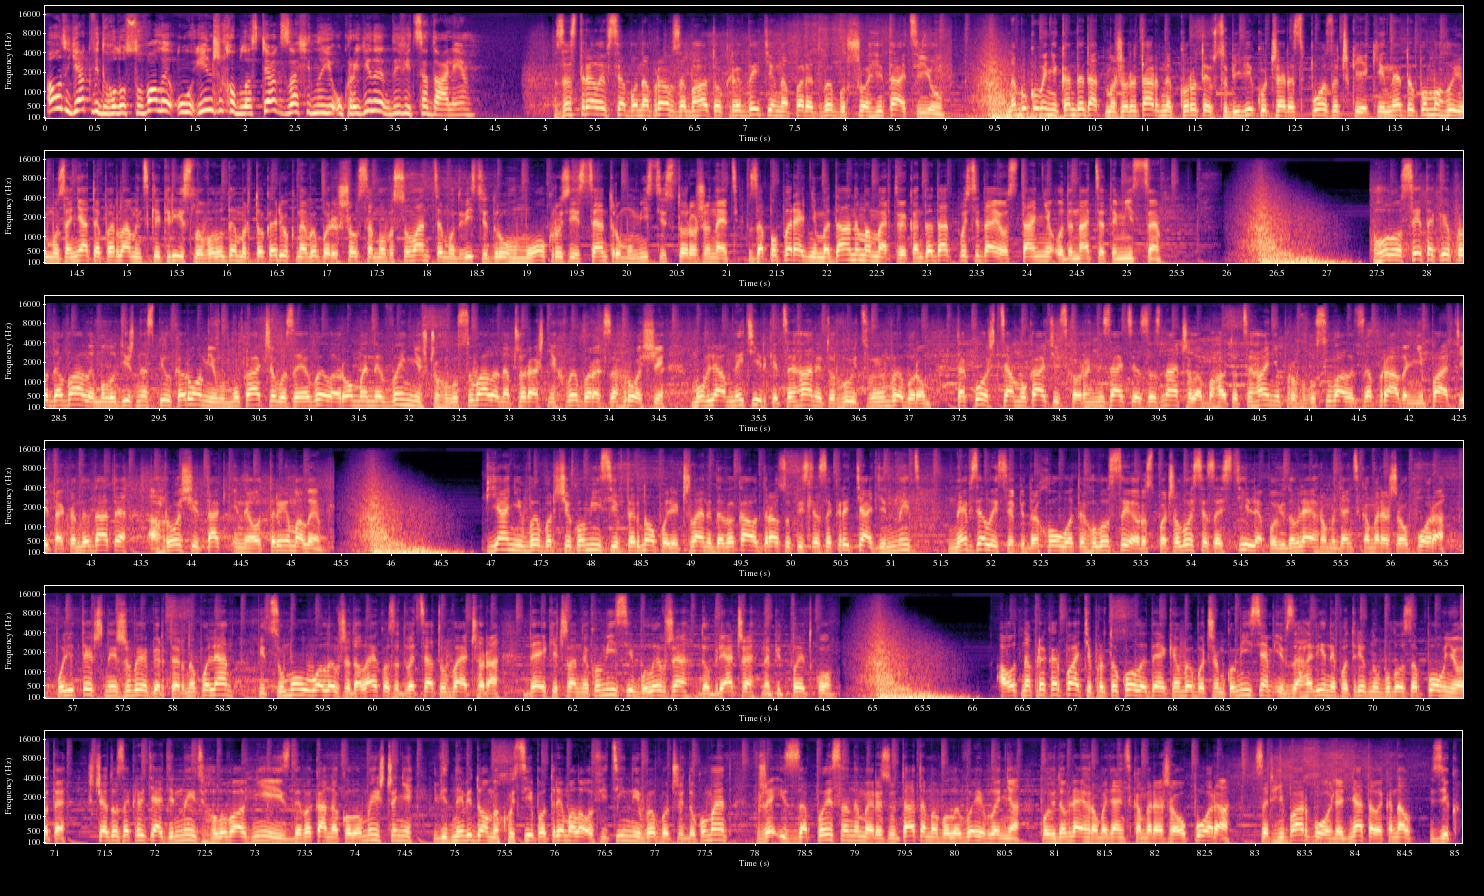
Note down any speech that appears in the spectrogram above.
А от як відголосували у інших областях Західної України, дивіться далі. Застрелився, бо набрав забагато кредитів на передвиборчу агітацію. На Буковині кандидат-мажоритарник коротив собі віку через позички, які не допомогли йому зайняти парламентське крісло. Володимир Токарюк на вибори йшов самовисуванцем у 202-му окрузі з центром у місті Сторожинець. За попередніми даними, мертвий кандидат посідає останнє 11 місце. Голоси таки продавали. Молодіжна спілка ромів Мукачево заявила, роми не винні, що голосували на вчорашніх виборах за гроші. Мовляв, не тільки цигани торгують своїм вибором. Також ця мукачівська організація зазначила, багато циганів проголосували за правильні партії та кандидати, а гроші так і не отримали. П'яні виборчі комісії в Тернополі, члени ДВК одразу після закриття дільниць не взялися підраховувати голоси. Розпочалося застілля, повідомляє громадянська мережа опора. Політичний ж вибір тернополян підсумовували вже далеко за 20-ту вечора. Деякі члени комісії були вже добряче на підпитку. А от на Прикарпатті протоколи деяким виборчим комісіям і взагалі не потрібно було заповнювати. Ще до закриття дільниць голова однієї з ДВК на Коломийщині від невідомих осіб отримала офіційний виборчий документ вже із записаними результатами волевиявлення. Повідомляє громадянська мережа Опора. Сергій Барбу, оглядня телеканал ЗІК.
